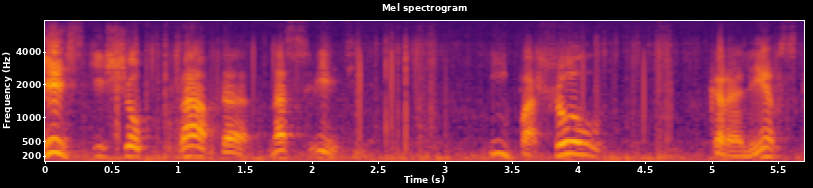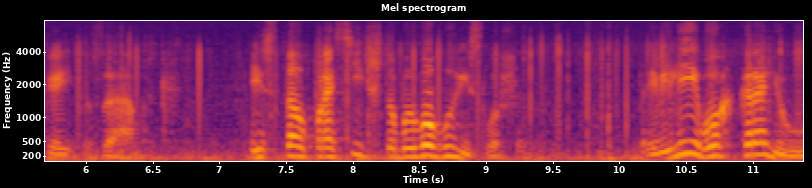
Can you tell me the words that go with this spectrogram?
«Есть еще правда на свете!» И пошел в королевский замок и стал просить, чтобы его выслушали. Привели его к королю,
